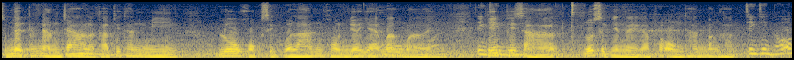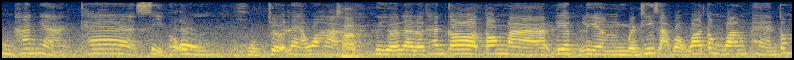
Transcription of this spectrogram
สมเด็จพระนางเจ้าล่ะครับ ที่ท่านมีลูก 60กว่าล้านคนเยอะแยะมากมายจริงๆพี่พี่สารู้สึกยังไงกับพระองค์ท่านบ้างครับ จริงๆ พระองค์ท่านเนี่ยแค่สี่พระองค์โอ้โหเยอะแล้วอะค่ะครับอเยอะแล้วแล้วท่านก็ต้องมาเรียบเรียงเหมือนที่สาบอกว่าต้องวางแผนต้อง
